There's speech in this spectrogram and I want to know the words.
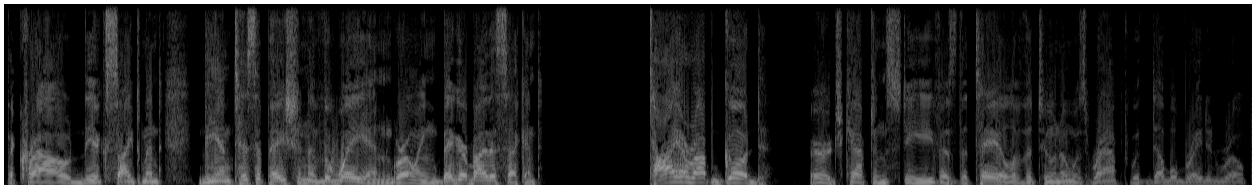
the crowd, the excitement, the anticipation of the weigh in growing bigger by the second. Tie her up good, urged Captain Steve as the tail of the tuna was wrapped with double braided rope.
